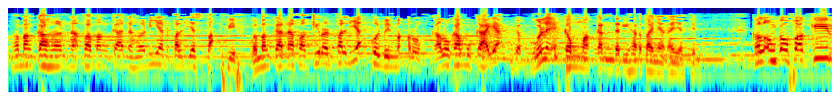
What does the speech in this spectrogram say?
Haniyan fakiran falyakul bil ma'ruf. Kalau kamu kaya enggak boleh kamu makan dari hartanya anak yatim. Kalau engkau fakir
